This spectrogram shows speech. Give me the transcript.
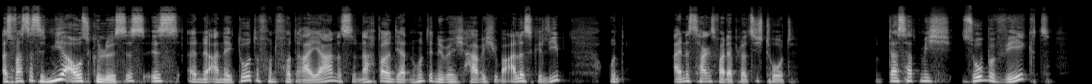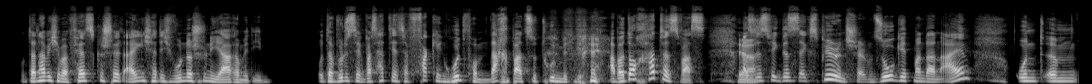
Also was das in mir ausgelöst ist, ist eine Anekdote von vor drei Jahren. Das ist eine Nachbarin, die hat einen Hund, den habe ich über alles geliebt. Und eines Tages war der plötzlich tot. Und das hat mich so bewegt. Und dann habe ich aber festgestellt, eigentlich hatte ich wunderschöne Jahre mit ihm. Und da würdest du denken, was hat jetzt der fucking Hund vom Nachbar zu tun mit mir? Aber doch hat es was. Ja. Also deswegen, das ist Experience Sharing. Und so geht man dann ein und, ähm,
